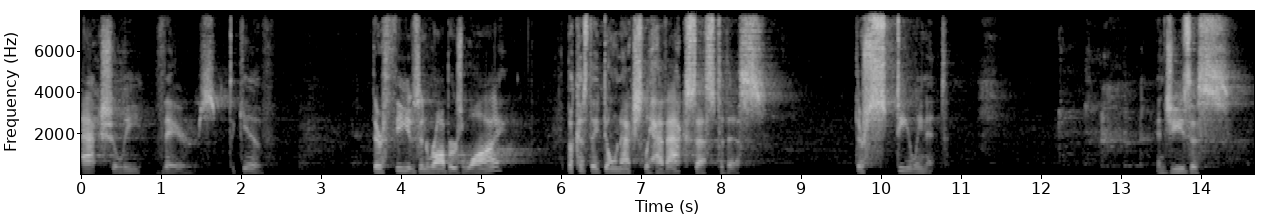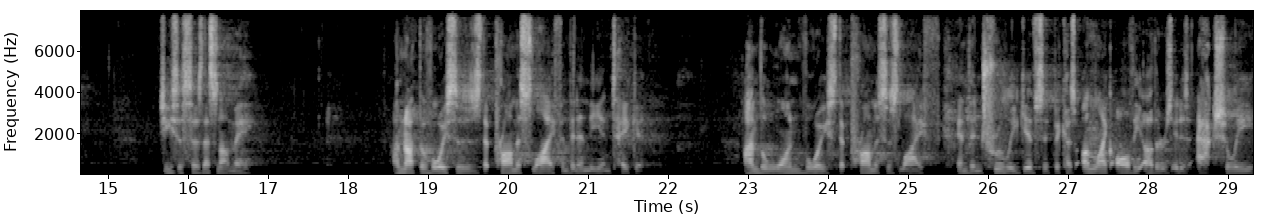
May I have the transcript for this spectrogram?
actually theirs to give. They're thieves and robbers. Why? Because they don't actually have access to this, they're stealing it. And Jesus, Jesus says, That's not me. I'm not the voices that promise life and then in the end take it. I'm the one voice that promises life and then truly gives it because, unlike all the others, it is actually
